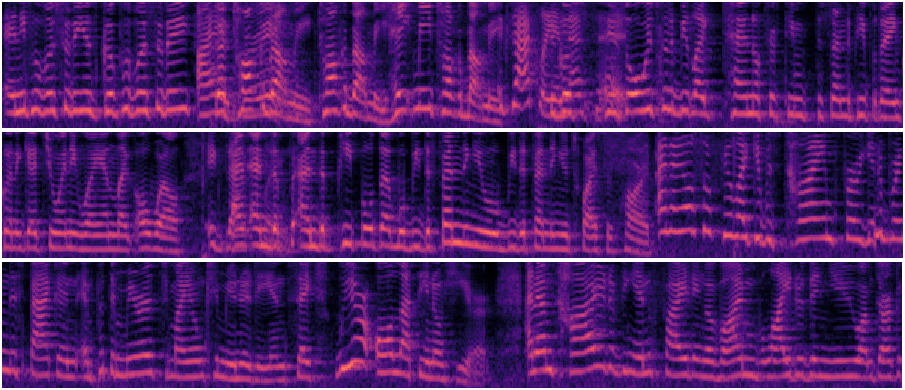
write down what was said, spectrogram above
any publicity is good publicity. I That talk about me. Talk about me. Hate me. Talk about me. Exactly, and Because there's it. always going to be like ten or fifteen percent of people that ain't going to get you anyway, and like oh well. And, and Exactly. the and the people that will be defending you will be defending you twice as hard. And I also feel like it was time for you to bring this back and, and put the mirror to my own community and say, we are all Latino here. And I'm tired of the infighting of I'm lighter than you, I'm darker.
